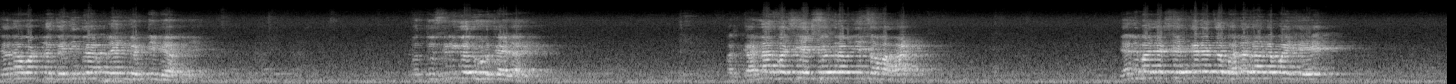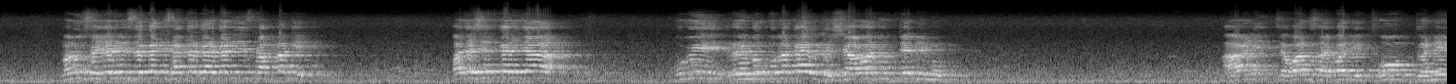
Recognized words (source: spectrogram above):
त्यांना वाटलं गदी बी आपली आणि गट्टी बी आपली. पण दुसरी गद हुडकायला लागली. पण कैलासवासी यशवंतरावजी चव्हाण यांनी माझ्या शेतकऱ्याचं भलं झालं पाहिजे म्हणून सह्याद्री सहकारी साखर कारखान्याची स्थापना केली माझ्या शेतकऱ्याच्या पूर्वी रहमतपूरला काय होतं शाळवा नुकत्या विमुख आणि चव्हाण साहेबांनी थोम गणे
